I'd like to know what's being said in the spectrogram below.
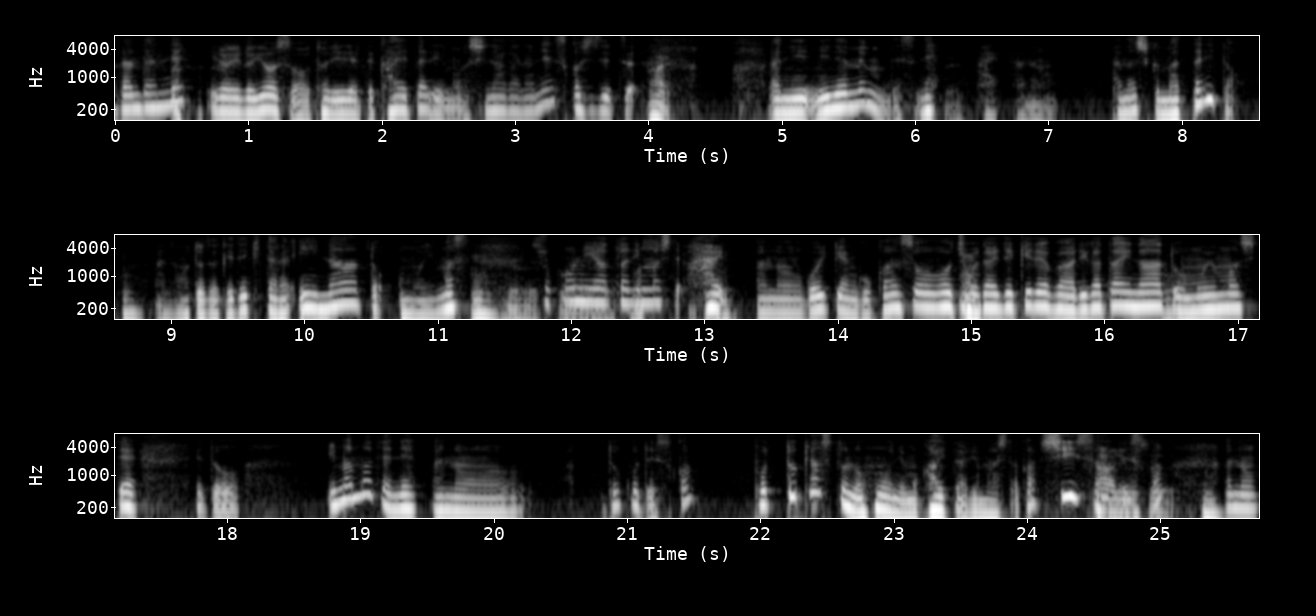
だんだんね いろいろ要素を取り入れて変えたりもしながらね少しずつ。はい。あ 2, 2年目もですね。え、はい、あの楽しくまったりと、あのお届けできたらいいなと思います。うん。そこにあたりまして、はい、あのご意見ご感想を頂戴できればありがたいなと思いまして、えっと今までねあのどこですか？ポッドキャストの方にも書いてありましたか？シーサーですか？あの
